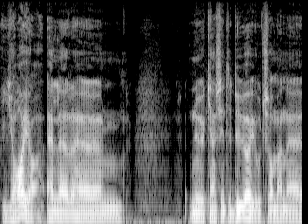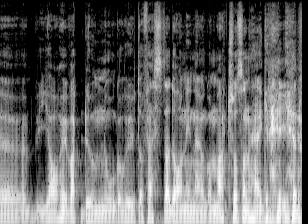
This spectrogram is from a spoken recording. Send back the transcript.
Ja, ja, eller ehm, nu kanske inte du har gjort så, men eh, jag har ju varit dum nog att vara ute och festa dagen innan jag går match och sådana här grejer.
